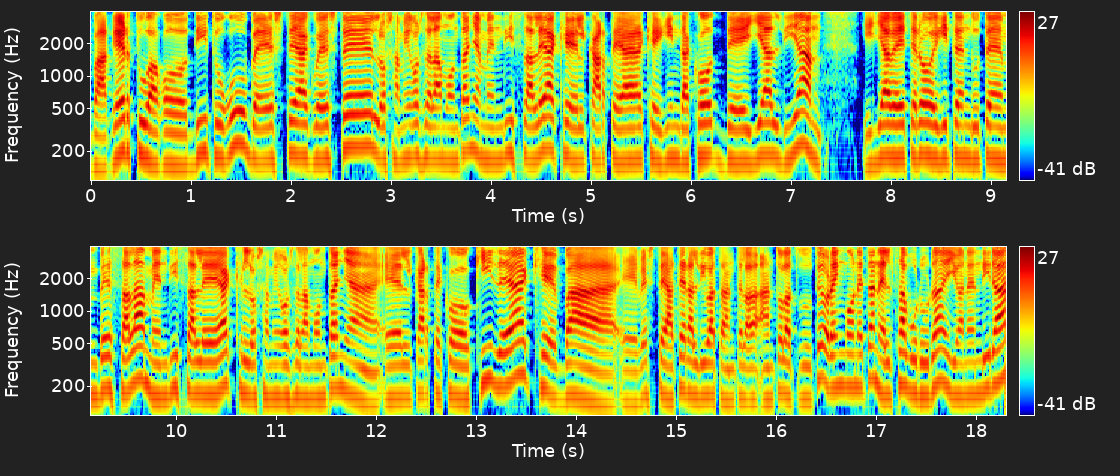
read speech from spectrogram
ba, gertuago ditugu, besteak beste, los amigos de la montaña mendizaleak elkarteak egindako deialdian. Ilabetero egiten duten bezala, mendizaleak, los amigos de la montaña, elkarteko kideak, ba, e, beste ateraldi bat antolatu dute, orain honetan eltzaburura joanen dira,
